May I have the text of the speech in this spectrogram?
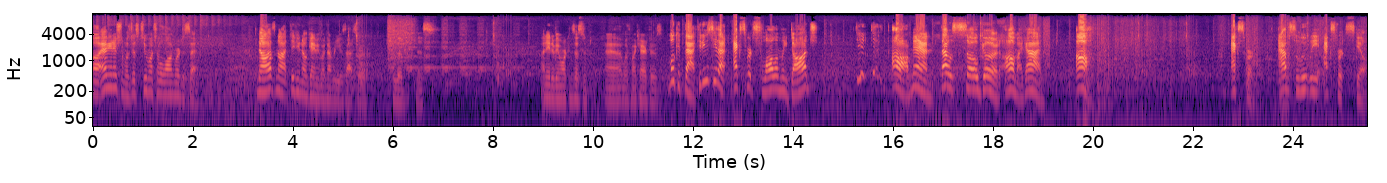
uh, ammunition was just too much of a long word to say. No, that's not, Did You Know Gaming would never use that sort of glibness. I need to be more consistent uh, with my characters. Look at that! Did you see that expert slalomly dodge? Did, did, oh man, that was so good. Oh my god. Ah! Expert. Absolutely expert skill.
